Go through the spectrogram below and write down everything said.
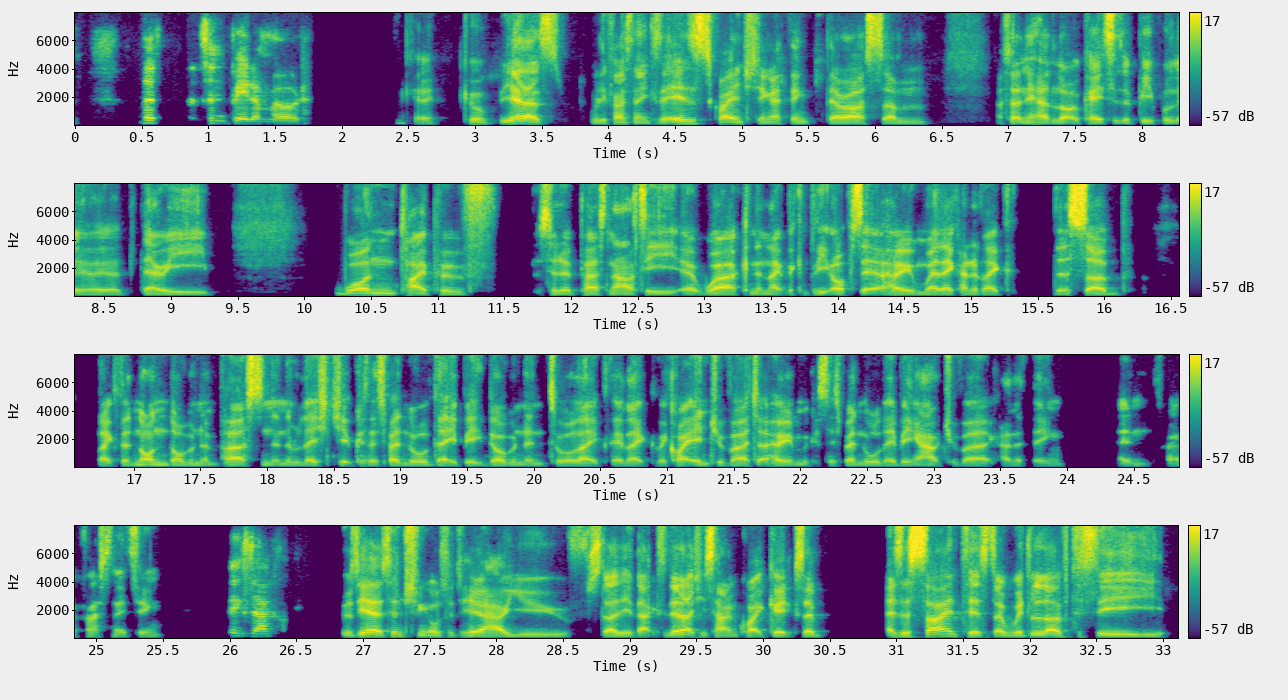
that's in beta mode. Okay, cool. Yeah, that's really fascinating because it is quite interesting. I think there are some. I've certainly had a lot of cases of people who are very one type of sort of personality at work, and then like the complete opposite at home, where they're kind of like the sub, like the non-dominant person in the relationship because they spend all day being dominant, or like they like they're quite introvert at home because they spend all day being outrovert, kind of thing. And it's quite fascinating. Exactly. It was yeah, it's interesting also to hear how you've studied that because it did actually sound quite good. Because as a scientist, I would love to see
